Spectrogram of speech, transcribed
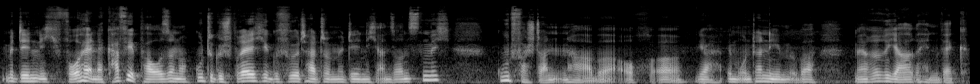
mit denen ich vorher in der Kaffeepause noch gute Gespräche geführt hatte und mit denen ich ansonsten mich gut verstanden habe, auch äh, ja, im Unternehmen über mehrere Jahre hinweg.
